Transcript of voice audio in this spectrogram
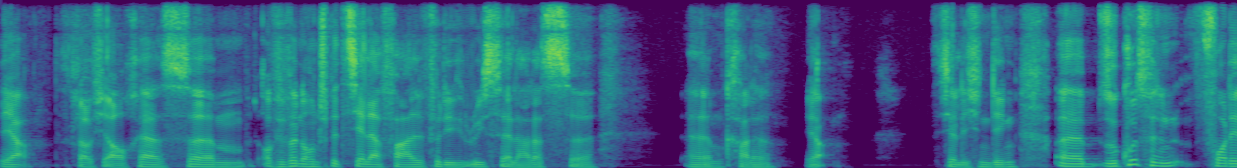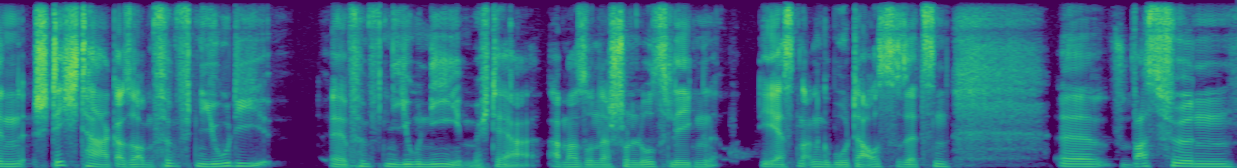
Ja, das glaube ich auch. Ja, ist ähm, auf jeden Fall noch ein spezieller Fall für die Reseller, das äh, ähm, gerade, ja, sicherlich ein Ding. Äh, so kurz den, vor den Stichtag, also am 5. Juli, äh, 5. Juni möchte ja Amazon da schon loslegen, die ersten Angebote auszusetzen. Äh, was für einen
